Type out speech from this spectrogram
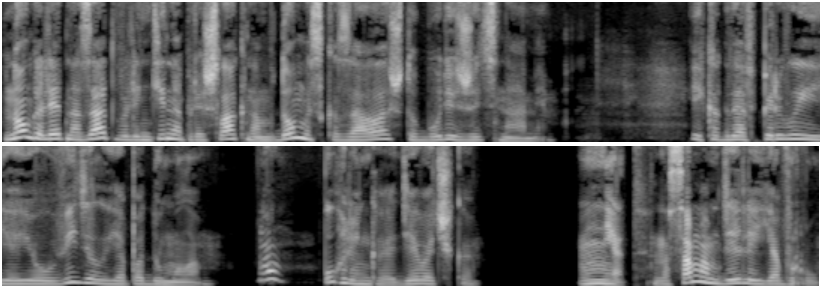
Много лет назад Валентина пришла к нам в дом и сказала, что будет жить с нами. И когда впервые я ее увидела, я подумала, ну, пухленькая девочка, нет, на самом деле я вру.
